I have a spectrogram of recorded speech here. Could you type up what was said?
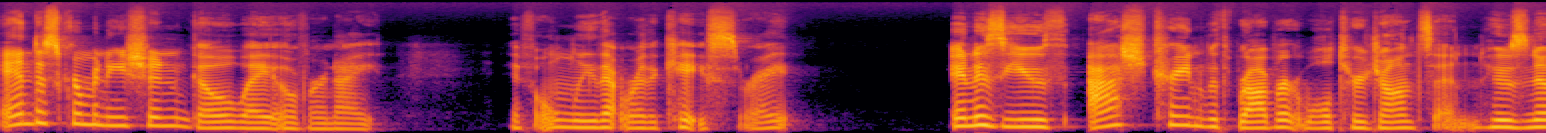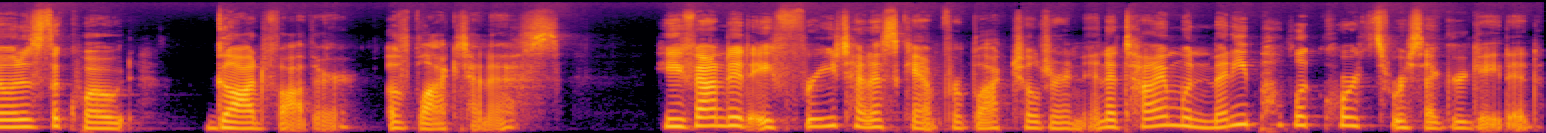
and discrimination go away overnight. If only that were the case, right? In his youth, Ashe trained with Robert Walter Johnson, who's known as the quote, godfather of black tennis. He founded a free tennis camp for black children in a time when many public courts were segregated,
